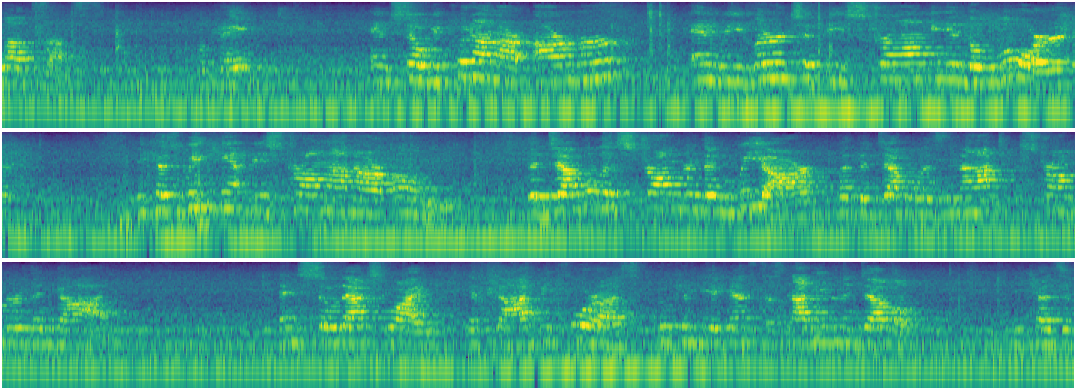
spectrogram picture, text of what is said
loves us. Okay? And so we put on our armor and we learn to be strong in the Lord because we can't be strong on our own. The devil is stronger than we are, but the devil is not stronger than God. And so that's why if God be for us, who can be against us? Not even the devil. Because if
